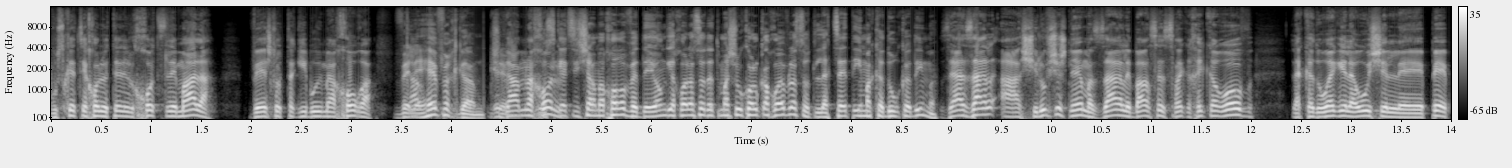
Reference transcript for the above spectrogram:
בוסקץ יכול יותר ללחוץ למעלה, ויש לו את הגיבוי מאחורה. ולהפך גם. וגם נכון. בוסקץ נשאר מאחורה ודיונג יכול לעשות את מה שהוא כל כך אוהב לעשות, לצאת עם הכדור קדימה. זה עזר, השילוב של שניהם עזר לברסה לשחק הכי קרוב לכדורגל ההוא של אה, פפ,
